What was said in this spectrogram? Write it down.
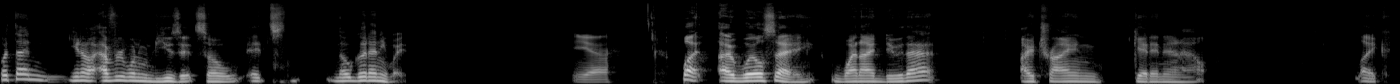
But then, you know, everyone would use it, so it's no good anyway. Yeah. But I will say, when I do that, I try and get in and out. Like,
